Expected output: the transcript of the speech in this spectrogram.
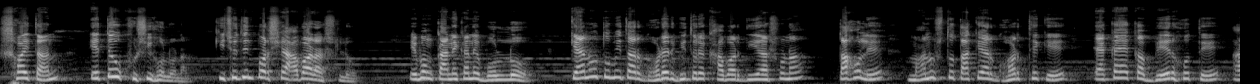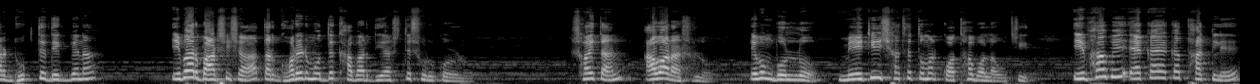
শয়তান এতেও খুশি হলো না। কিছুদিন পর সে আবার আসলো এবং কানে কানে বলল, কেন তুমি তার ঘরের ভিতরে খাবার দিয়ে আসো না? তাহলে মানুষ তো তাকে আর ঘর থেকে একা একা বের হতে আর ঢুকতে দেখবে না। এবার বার্ষিসা তার ঘরের মধ্যে খাবার দিয়ে আসতে শুরু করল। শয়তান আবার আসলো এবং বলল, মেয়েটির সাথে তোমার কথা বলা উচিত। এভাবে একা একা থাকলে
